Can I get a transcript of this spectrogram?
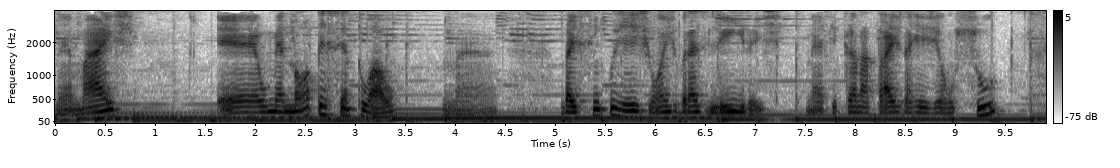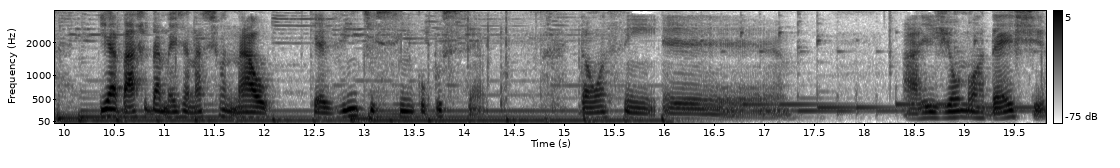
né? mas é o menor percentual né? das cinco regiões brasileiras, né? ficando atrás da região sul e abaixo da média nacional, que é 25%. Então, assim, é... a região Nordeste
